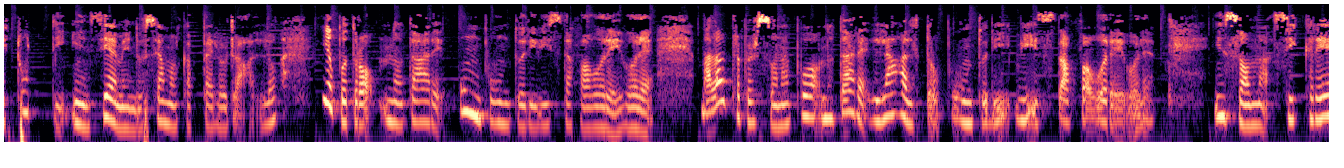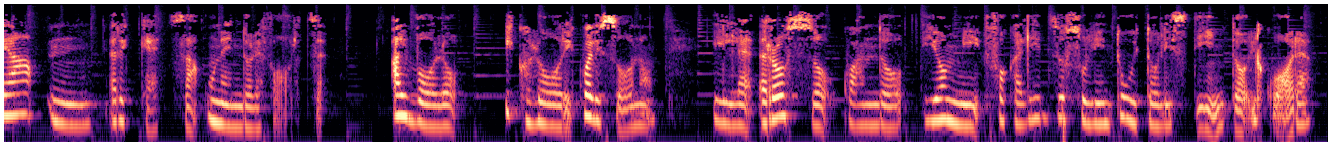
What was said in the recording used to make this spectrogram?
e tutti insieme indossiamo il cappello giallo, io potrò notare un punto di vista favorevole, ma l'altra persona può notare l'altro punto di vista favorevole. Insomma, si crea mh, mm, ricchezza unendo le forze. Al volo, i colori quali sono? il rosso quando io mi focalizzo sull'intuito, l'istinto, il cuore,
